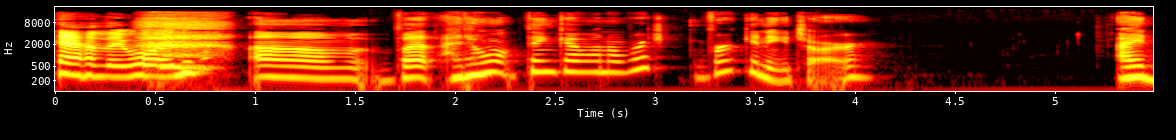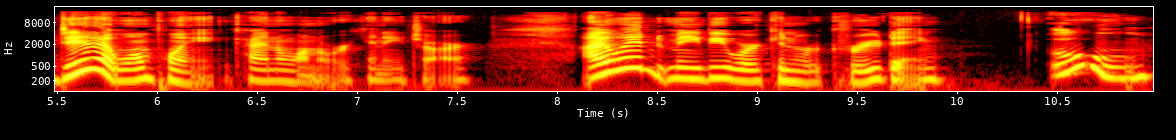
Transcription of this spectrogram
Yeah, they would. Um, but I don't think I want to work work in HR. I did at one point kind of want to work in HR. I would maybe work in recruiting. Ooh.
